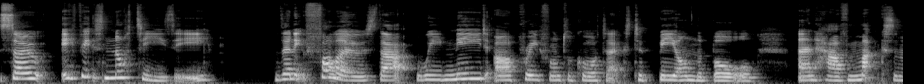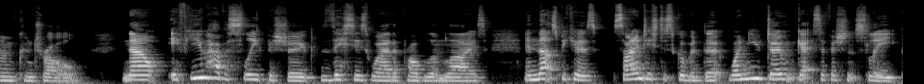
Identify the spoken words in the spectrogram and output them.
So if it's not easy, then it follows that we need our prefrontal cortex to be on the ball and have maximum control. Now, if you have a sleep issue, this is where the problem lies. And that's because scientists discovered that when you don't get sufficient sleep,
